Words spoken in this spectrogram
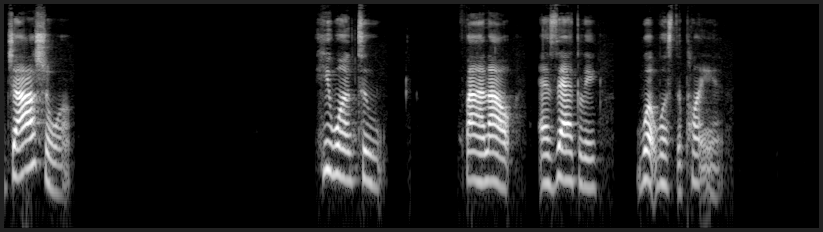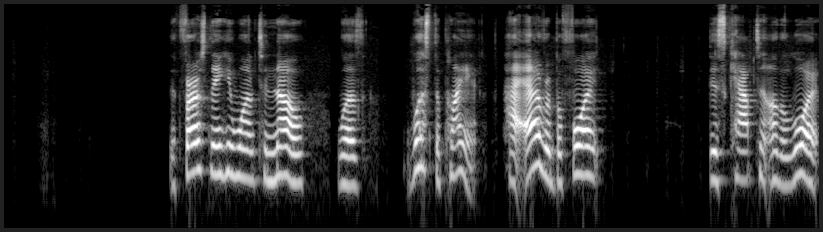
Joshua, he wanted to find out exactly what was the plan. The first thing he wanted to know was what's the plan? However, before this captain of the Lord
